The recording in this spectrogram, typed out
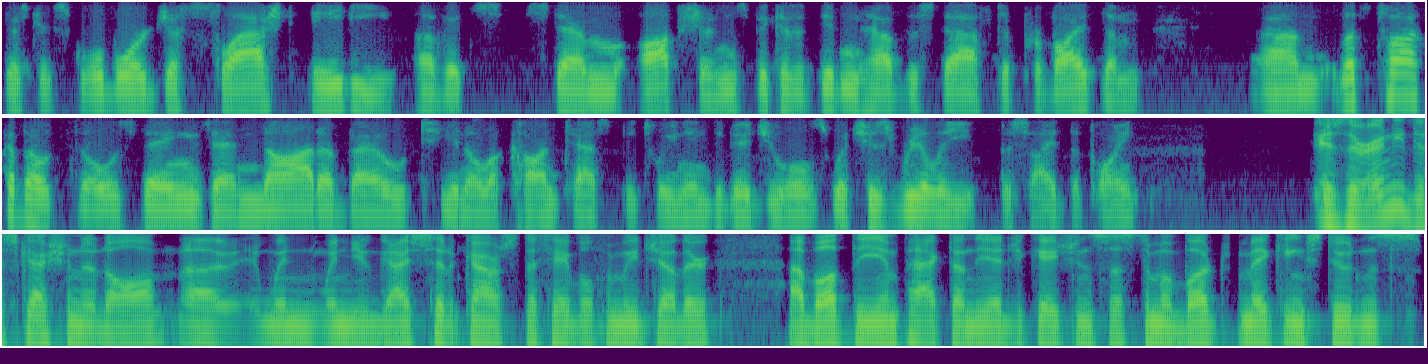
District School Board just slashed 80 of its STEM options because it didn't have the staff to provide them. Um, let's talk about those things and not about, you know, a contest between individuals, which is really beside the point. Is there any discussion at all uh, when when you guys sit across the table from each other about the impact on the education system, about making students,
